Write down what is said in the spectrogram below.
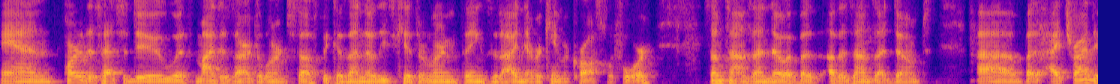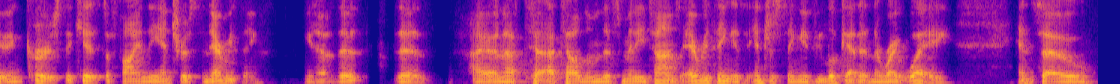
And part of this has to do with my desire to learn stuff because I know these kids are learning things that I never came across before. Sometimes I know it, but other times I don't. Uh, but I try to encourage the kids to find the interest in everything. You know, the the I and I, t- I tell them this many times. Everything is interesting if you look at it in the right way. And so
